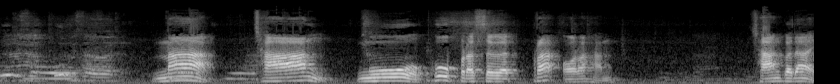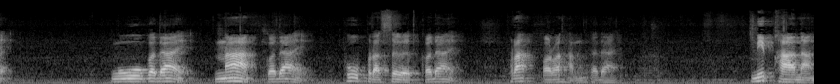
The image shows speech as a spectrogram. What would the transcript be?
ผู้เสริฐผู้เสริฐนาคช้าง งู ผู้ประเสริฐพระอรหันต์ช้างก็ได้ งูก็ได้ นาคก็ได้ ผู้ประเสริฐก็ได้ พระอรหันต์ก็ได้ นิพพานัง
